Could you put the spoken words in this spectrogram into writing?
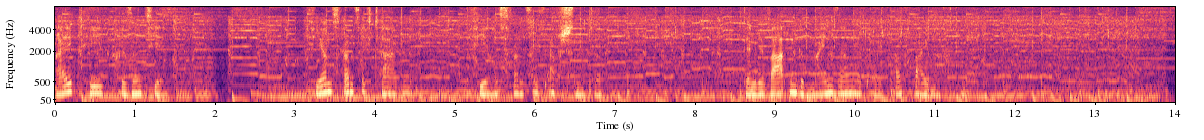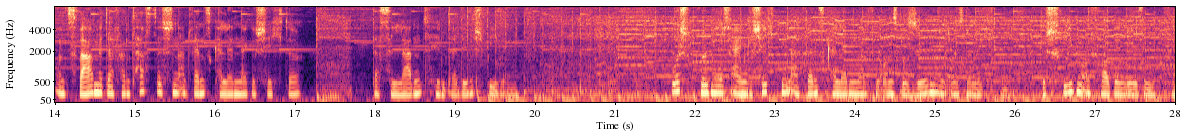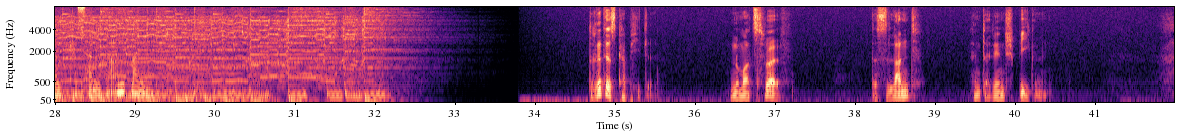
3P präsentiert. 24 Tage, 24 Abschnitte. Denn wir warten gemeinsam mit euch auf Weihnachten. Und zwar mit der fantastischen Adventskalendergeschichte Das Land hinter den Spiegeln. Ursprünglich ein Geschichten-Adventskalender für unsere Söhne und unsere Nichten. Geschrieben und vorgelesen von Cassandra und Manni. Drittes Kapitel Nummer 12 Das Land hinter den Spiegeln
